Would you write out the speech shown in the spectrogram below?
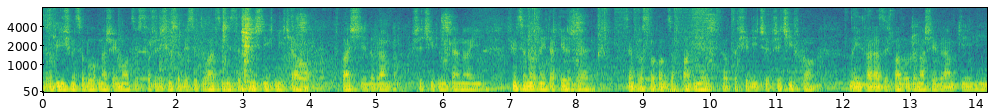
Zrobiliśmy co było w naszej mocy, stworzyliśmy sobie sytuację. Niestety nic ich nie chciało wpaść do bramki przeciwnika. No i w piłce nożnej tak jest, że ten prostokąt co wpadnie, to, to się liczy przeciwko. No i dwa razy wpadło do naszej bramki i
